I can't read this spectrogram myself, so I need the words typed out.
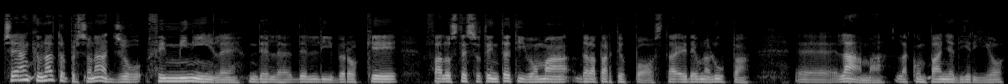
c'è anche un altro personaggio femminile del, del, libro che fa lo stesso tentativo ma dalla parte opposta ed è una lupa, eh, Lama, la compagna di Rio.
